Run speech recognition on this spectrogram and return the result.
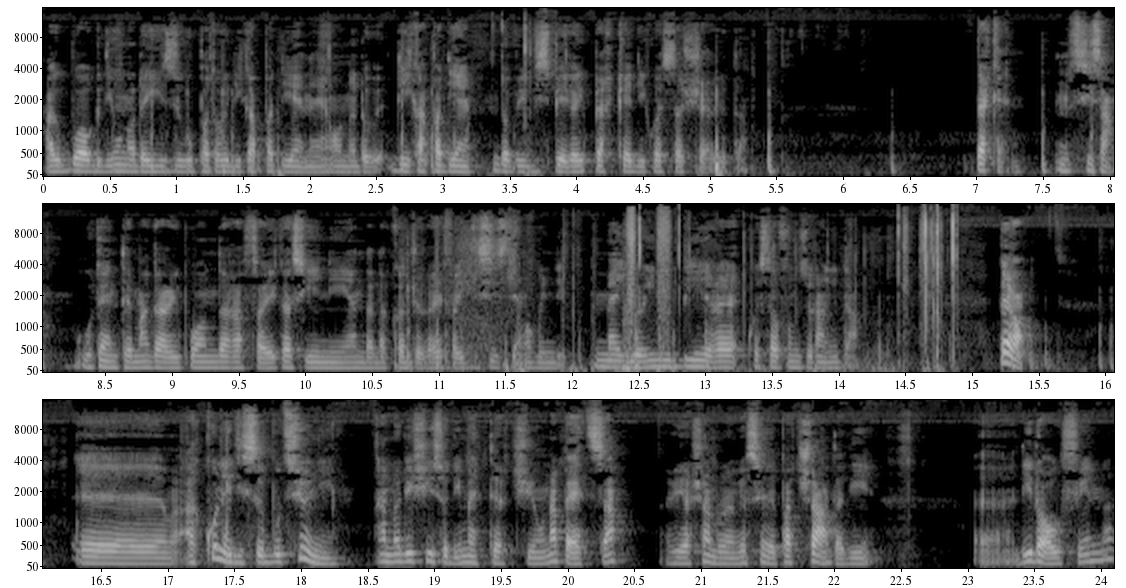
al blog di uno degli sviluppatori di KDE, dove, di KDE dove vi spiega il perché di questa scelta. Perché si sa, l'utente magari può andare a fare casini andando a cancellare i file di sistema, quindi meglio inibire questa funzionalità. Però eh, alcune distribuzioni hanno deciso di metterci una pezza, rilasciando una versione patchata di, eh, di Dolphin,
